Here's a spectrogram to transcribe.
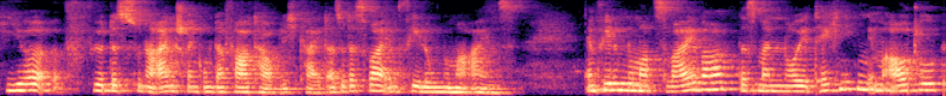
hier führt es zu einer Einschränkung der Fahrtauglichkeit. Also das war Empfehlung Nummer eins. Empfehlung Nummer zwei war, dass man neue Techniken im Auto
